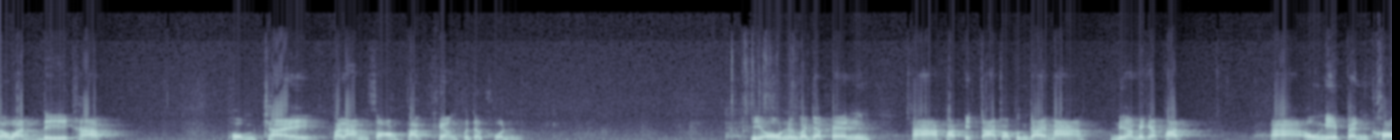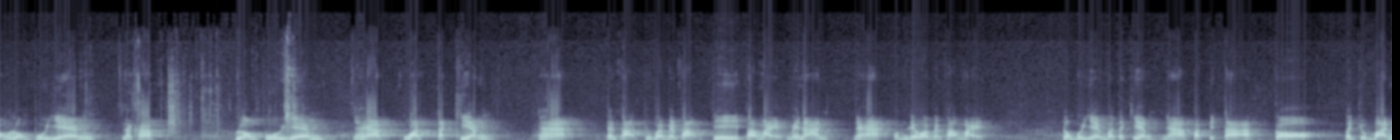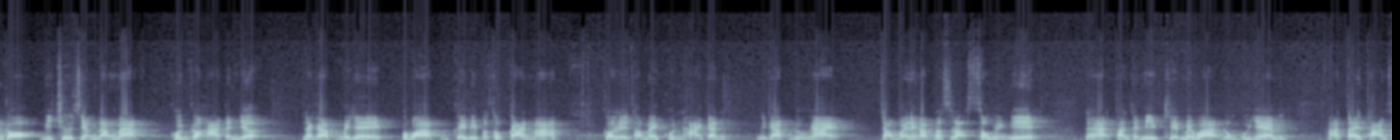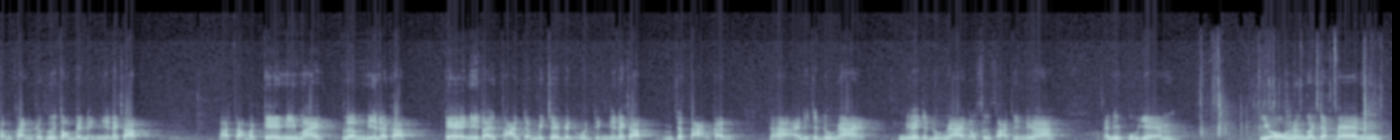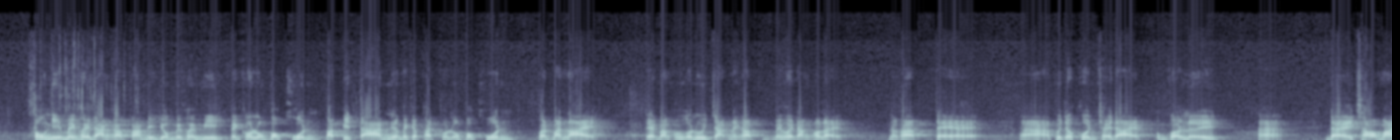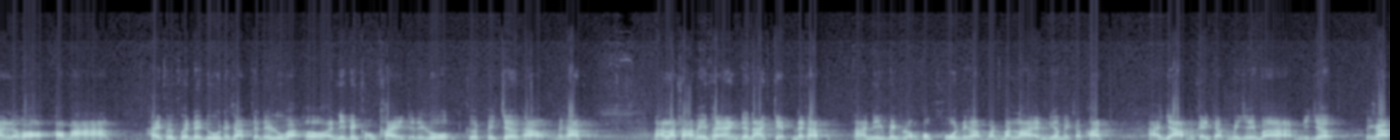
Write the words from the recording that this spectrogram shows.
สวัสดีครับ ผมชัยพระรามสองพักเครื่องพุทธคุณ อีกองหนึ่งก็จะเป็นพระปิดตาก็เพิ่งได้มา เนื้อไม่กระพัดอ่าองค์นี้เป็นของหลวงปู่แย้มนะครับ หลวงปู่แย้มนะครับ วัดตะเกียงนะฮะเป็นพระถือว่าเป็นพระที่พระใหม่ไม่นานนะฮะผมเรียกว่าเป็นพระใหม่ หลวงปู่แย้มวัดตะเกียงนะฮะพระปิดตาก็ปัจจุบันก็มีชื่อเสียงดังมาก คนก็หากันเยอะนะครับ ไม่ใช่เพราะว่าเคยมีประสบการณ์มา ก็เลยทำให้คนหากันนะครับ ดูง่ายจำไว้นะครับลักษณะทรงอย่างนี้นะฮะท่านจะมีเขียนไว้ว่าลงปู่แย้มใต้ฐานสำคัญก็คือต้องเป็นอย่างนี้นะครับาถามว่าเก๊มีไหมเริ่มมีแล้วครับเก๊นี่ใต้ฐานจะไม่ใช่เป็นอวดอย่างนี้นะครับ มันจะต่างกันนะฮะอันนี้จะดูง่าย เนื้อจะดูง่ายต้องศึกษาที่เนื้อ อันนี้ปู่แย้มอีกองหนึ่งก็จะเป็น องนี้ไม่ค่อยดังครับความนิยมไม่ค่อยมี เป็นของหลวงพ่อคุณพระปิตาเนื้อไม่กระพัดของหลวงพ่อคุณวัดบ้านไร่แต่บางคนก็รู้จักนะครับ ไม่ค่อยดังเท่าไหร่นะครับ แต่พุทธคุณใช้ได้ ผมก็เลยได้เช่ามาแล้วก็เอามาให้เพื่อนๆได้ดูนะครับ จะได้รู้ว่าเอออันนี้เป็นของใครจะได้รู้เกิดไปเจอเข้านะครับราคาไม่แพงแต่น่าเก็บนะครับอ่านี่เป็นหลวงพ่อคุณนะครับวัดบ้านไร่เนื้อไม่กระพัดหายากเหมือนกันครับ ไม่ใช่ว่ามีเยอะนะครับ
